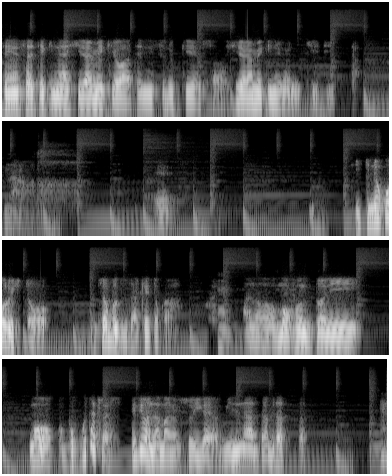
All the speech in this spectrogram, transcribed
天才的なひらめきを当てにする経営者はひらめきのように消えていった。なるほど。ええ生き残る人、ジョブズだけとか、うんあのもう本当に、もう僕たちが知ってるような名前の人以外はみんなダメだったっうん。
